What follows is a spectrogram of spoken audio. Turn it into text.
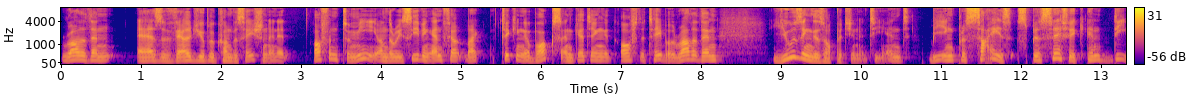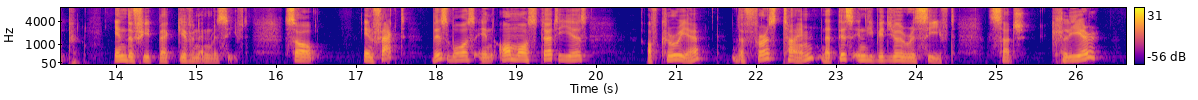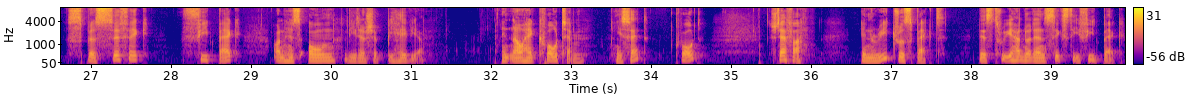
rather than as a valuable conversation. And it often, to me, on the receiving end, felt like ticking a box and getting it off the table rather than using this opportunity and being precise, specific, and deep in the feedback given and received. So, in fact, this was in almost 30 years of career the first time that this individual received such clear, specific feedback on his own leadership behavior. And now I quote him. He said, quote, Stefan, in retrospect, this 360 feedback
